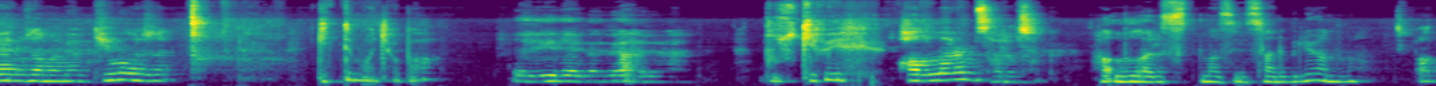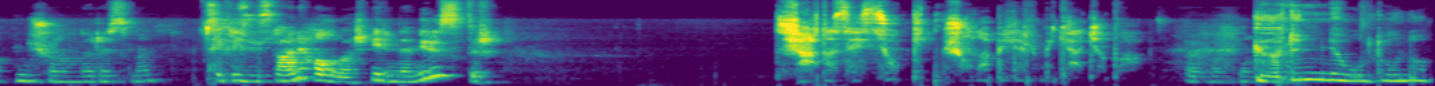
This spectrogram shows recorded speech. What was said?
Ben uzanamıyorum. Kim uzan? Gitti mi acaba? Buz gibi. Halılara mı sarılsak? Halılar ısıtmaz insanı biliyor musun? Attım şu anda resmen. 800 tane halı var. Birinden biri ısıtır. Dışarıda ses yok gitmiş olabilir mi ki acaba? Gördün mü ne olduğunu?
